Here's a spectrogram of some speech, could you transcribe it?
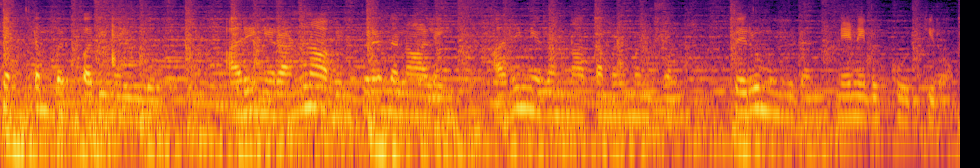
செப்டம்பர் பதினைந்து அறிஞர் அண்ணாவின் பிறந்த நாளை அறிஞர் அண்ணா தமிழ் மன்றம் பெருமையுடன் நினைவு கூர்கிறோம்.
